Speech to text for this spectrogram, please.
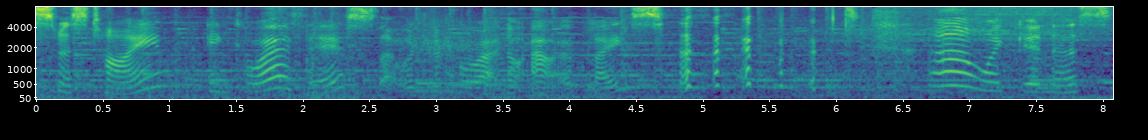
Christmas time in Coerthas, that would look alright, not out of place. oh my goodness.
